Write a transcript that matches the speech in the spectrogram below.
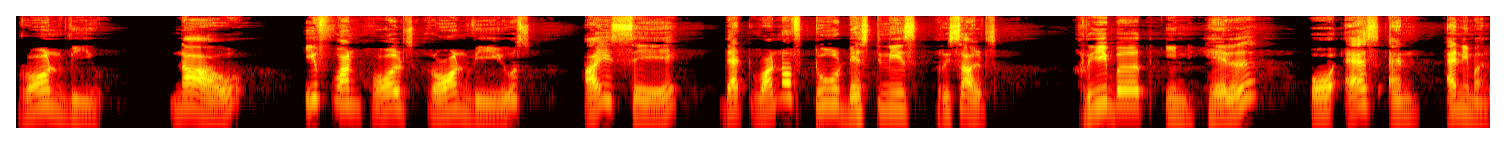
Wrong view. Now, if one holds wrong views, I say that one of two destinies results rebirth in hell or as an animal.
